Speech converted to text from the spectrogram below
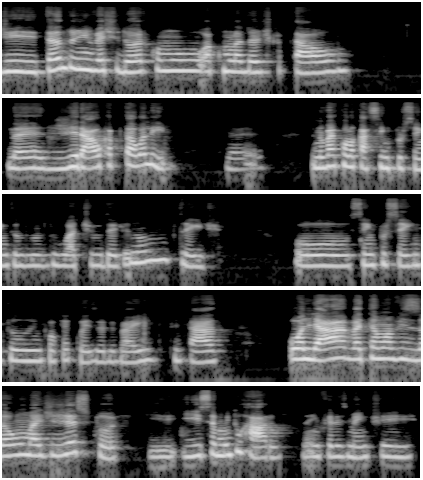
de tanto de investidor como acumulador de capital né, girar o capital ali. Né? Não vai colocar 100% do, do ativo dele num trade, ou 100% em qualquer coisa. Ele vai tentar olhar, vai ter uma visão mais de gestor. E, e isso é muito raro, né? Infelizmente,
